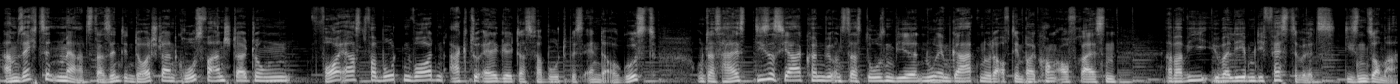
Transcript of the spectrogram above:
Am 16. März, da sind in Deutschland Großveranstaltungen vorerst verboten worden. Aktuell gilt das Verbot bis Ende August. Und das heißt, dieses Jahr können wir uns das Dosenbier nur im Garten oder auf dem Balkon aufreißen. Aber wie überleben die Festivals diesen Sommer?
